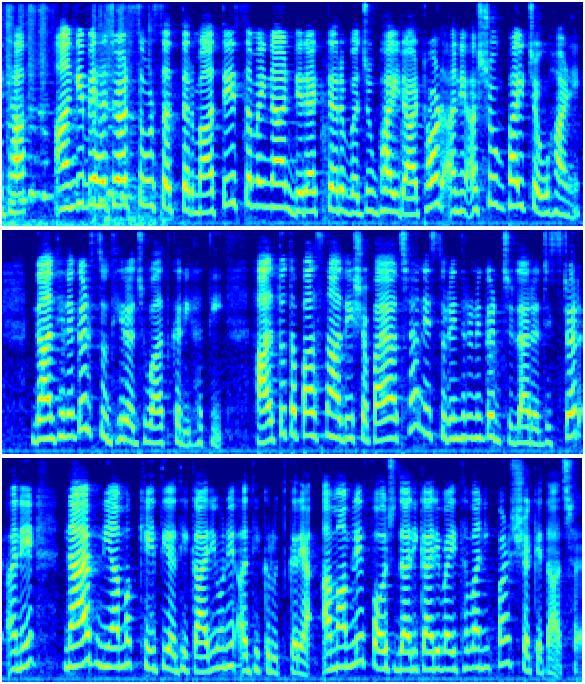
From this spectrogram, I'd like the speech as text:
લીધા. આ અંગે બે હજાર સોળ સત્તરમાં તે સમયના ડિરેક્ટર વજુભાઈ રાઠોડ અને અશોકભાઈ ચૌહાણે ગાંધીનગર સુધી રજૂઆત કરી હતી. હાલ તો તપાસના આદેશ અપાયા છે અને સુરેન્દ્રનગર જિલ્લા રજિસ્ટર અને નાયબ નિયામક ખેતી અધિકારીઓને અધિકૃત કર્યા. આ મામલે ફોજદારી કાર્યવાહી થવાની પણ શક્યતા છે.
